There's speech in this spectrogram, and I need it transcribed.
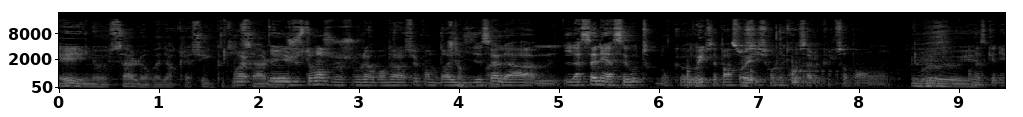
et une salle, on va dire classique, petite Ouais, salle. Et justement, je, je voulais rebondir là-dessus quand t'en- disait ça, ouais. la, la scène est assez haute, donc euh, Oui. c'est pas un souci Oui. sur l'autre salle qu'elle soit pas en, Oui, oui, oui. en escalier.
